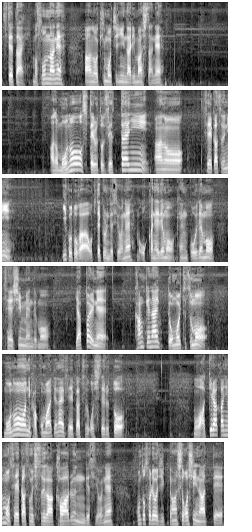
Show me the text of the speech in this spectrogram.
捨てたい、まあ、そんなねあの気持ちになりましたね。あの物を捨てると絶対にあの生活にいいことが起きてくるんですよね。お金でも健康でも精神面でも。やっぱりね関係ないって思いつつも物に囲まれてない生活をしてるともう明らかにもう生活の質が変わるんですよねほんとそれを実感してほしいなって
